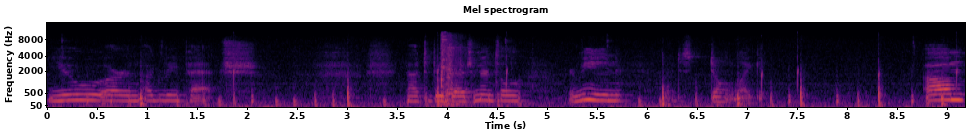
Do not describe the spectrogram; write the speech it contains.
you are an ugly patch. Not to be judgmental or mean, I just don't like it. Um,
